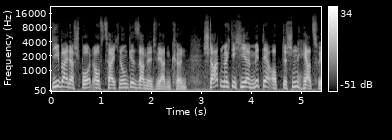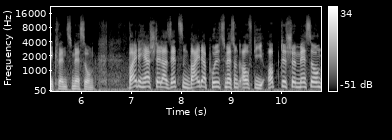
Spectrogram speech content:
die bei der Sportaufzeichnung gesammelt werden können. Starten möchte ich hier mit der optischen Herzfrequenzmessung. Beide Hersteller setzen bei der Pulsmessung auf die optische Messung.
